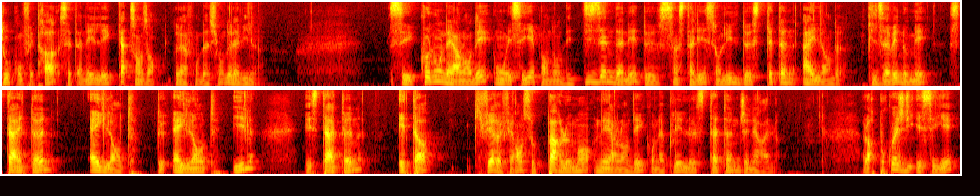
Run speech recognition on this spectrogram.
donc on fêtera cette année les 400 ans de la fondation de la ville. Ces colons néerlandais ont essayé pendant des dizaines d'années de s'installer sur l'île de Staten Island, qu'ils avaient nommée Staten Island de Eiland Hill et Staten État, qui fait référence au Parlement néerlandais qu'on appelait le Staten Général. Alors pourquoi je dis essayer?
